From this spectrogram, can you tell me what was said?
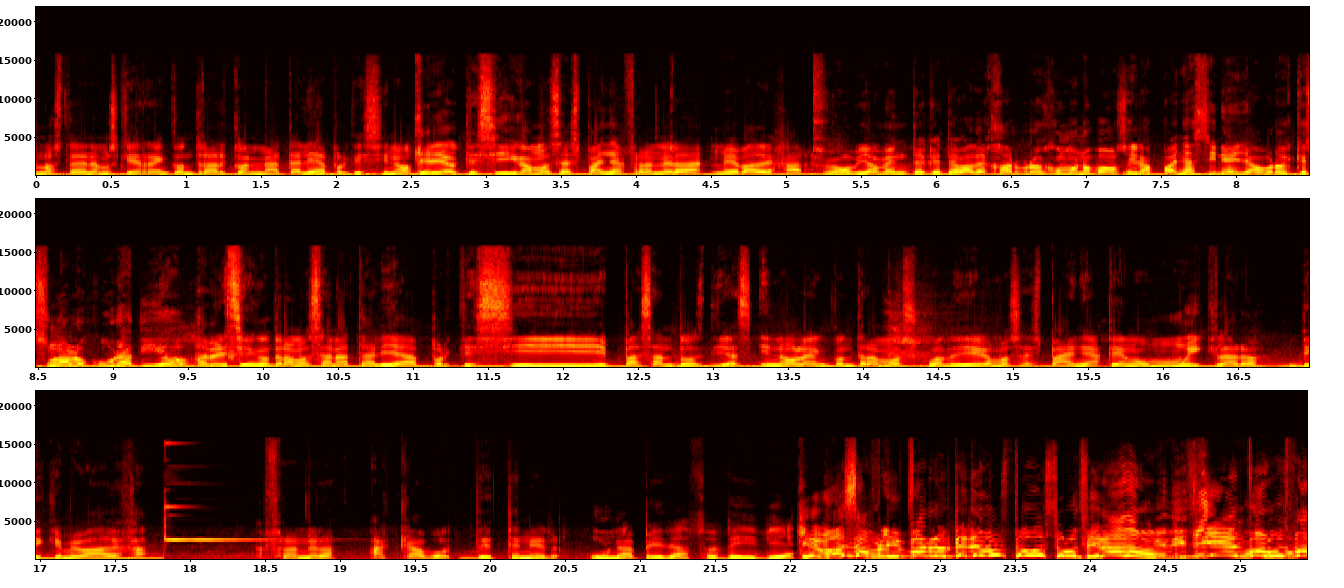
nos tenemos que reencontrar con Natalia porque si no, creo que si llegamos a España, Franela me va a dejar. Obviamente que te va a dejar, bro. ¿Cómo nos vamos a ir a España sin ella, bro? Es que es una locura, tío. A ver si encontramos a Natalia porque si pasan dos días y no la encontramos cuando lleguemos a España, tengo muy claro de que me va a dejar. Franela, acabo de tener una pedazo de idea. ¿Qué vas a flipar? ¡Lo tenemos todo solucionado! ¡Bien! ¡Vamos, vamos,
